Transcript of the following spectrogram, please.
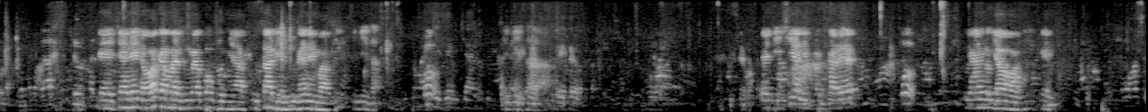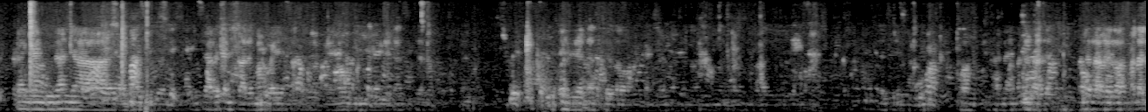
ကအဲသူဒီဘာနန္ဒဒီစေယောဘောဓဘာဗျာဒီတော့ဒီတော့ဒီတော့ကဲကျန်တဲ့နဝကမ္မလူမဲ့ပုဂ္ဂိုလ်များခုစတင်လူတန်းနေပါပြီဒီနေ့သာဒီနေ့သာအဲဒီရှိရနေပြခါရဲဟုတ်ဉာဏ်လို့ရပါပြီကဲကံကံဒုရညာဆရာရဲ့စာရမျိုးရဲ့စာရမျိုးဒီတန်းစီတယ်ဒီတန်းစီတော့ဘာ မနိ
